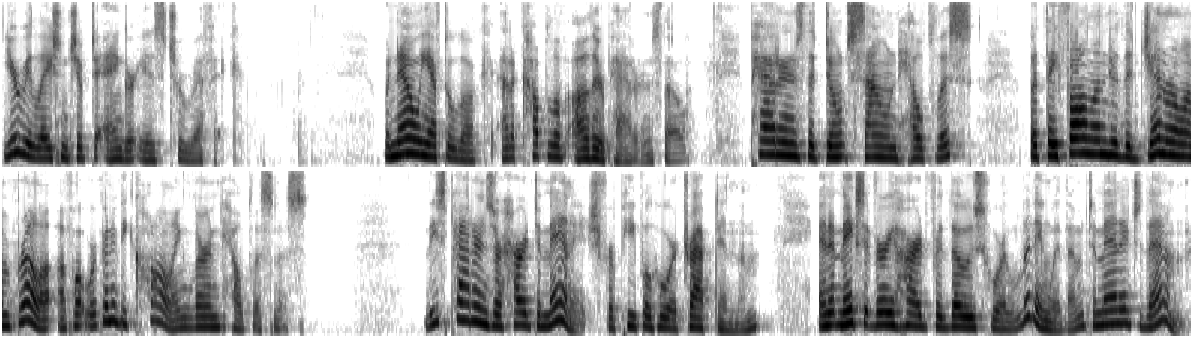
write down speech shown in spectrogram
your relationship to anger is terrific. Well, now we have to look at a couple of other patterns, though, patterns that don't sound helpless, but they fall under the general umbrella of what we're going to be calling learned helplessness. These patterns are hard to manage for people who are trapped in them, and it makes it very hard for those who are living with them to manage them.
